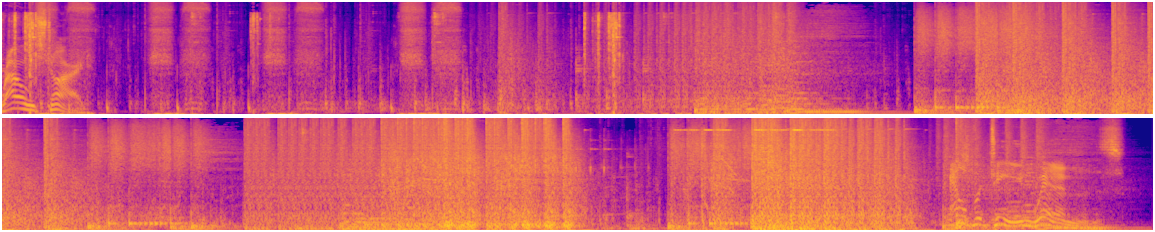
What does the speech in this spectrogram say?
Round start. Alpha Team wins.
